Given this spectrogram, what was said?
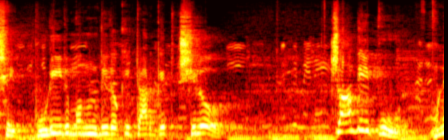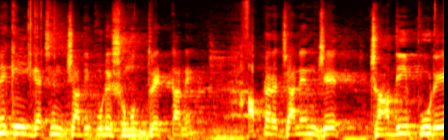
সেই পুরীর মন্দিরও কি টার্গেট ছিল? চাঁদিপুর। অনেকেই গেছেন চাঁদিপুরে সমুদ্রের টানে। আপনারা জানেন যে চাঁদিপুরে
